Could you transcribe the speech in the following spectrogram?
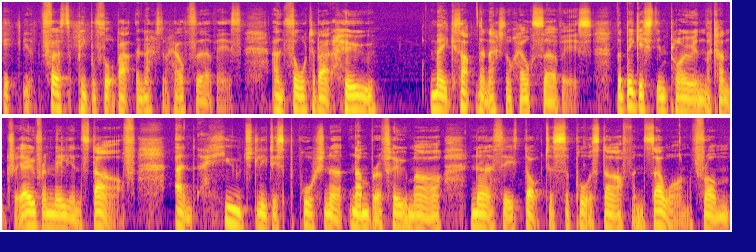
it, first people thought about the national health service and thought about who makes up the National Health Service, the biggest employer in the country, over a million staff, and a hugely disproportionate number of whom are nurses, doctors, support staff, and so on from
